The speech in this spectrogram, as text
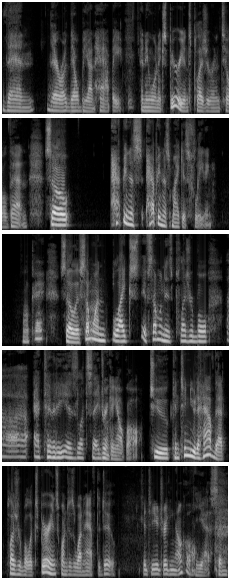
then they're, they'll be unhappy and they won't experience pleasure until then. So happiness, happiness, Mike, is fleeting. Okay, so if someone likes, if someone is pleasurable uh, activity is, let's say, drinking alcohol. To continue to have that pleasurable experience, one does one have to do? Continue drinking alcohol. Yes, and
